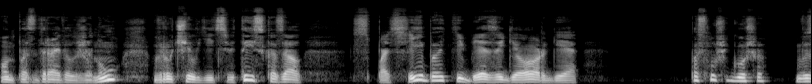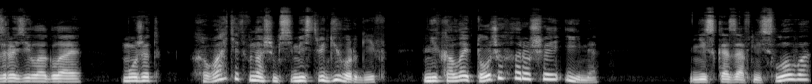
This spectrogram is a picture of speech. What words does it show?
Он поздравил жену, вручил ей цветы и сказал — «Спасибо тебе за Георгия». «Послушай, Гоша», — возразила Аглая, — «может, хватит в нашем семействе Георгиев? Николай тоже хорошее имя». Не сказав ни слова,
